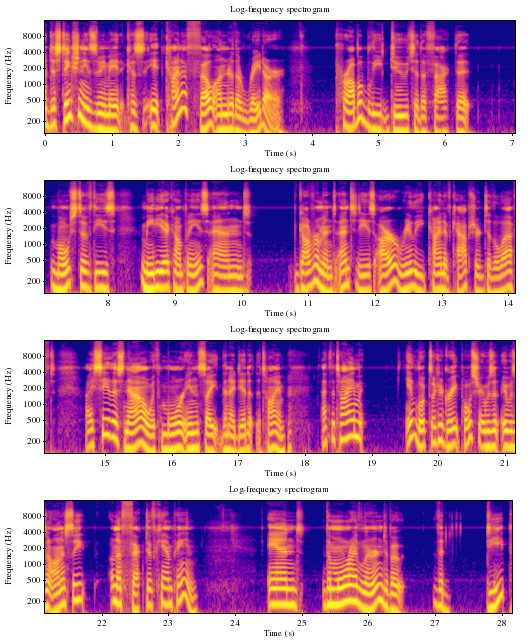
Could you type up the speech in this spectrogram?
a distinction needs to be made because it kind of fell under the radar, probably due to the fact that most of these media companies and government entities are really kind of captured to the left. I say this now with more insight than I did at the time. At the time, it looked like a great poster. It was a, it was an, honestly an effective campaign. And the more I learned about the deep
